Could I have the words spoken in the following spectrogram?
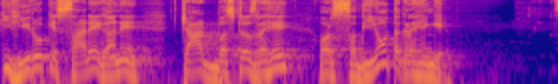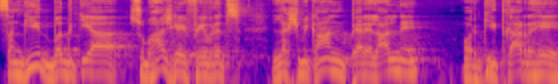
कि हीरो के सारे गाने चार्ट बस्टर्स रहे और सदियों तक रहेंगे। संगीत बद्ध किया सुभाष गए फेवरेट्स लक्ष्मीकांत प्यारेलाल ने और गीतकार रहे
